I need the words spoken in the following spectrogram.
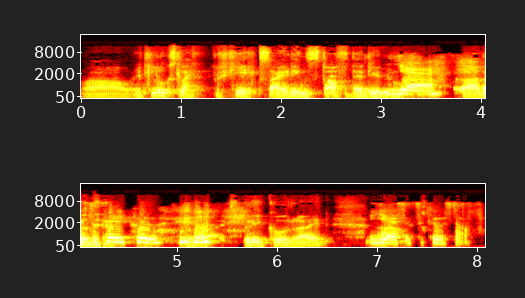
Wow, it looks like pretty exciting stuff that you do. Yeah, it's than, pretty cool. yeah, it's pretty cool, right? Yes, um, it's cool stuff.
